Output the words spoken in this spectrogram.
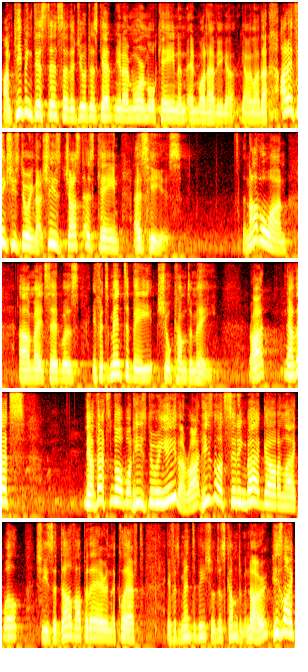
I'm keeping distance so that you'll just get, you know, more and more keen and, and what have you go, going like that. I don't think she's doing that. She's just as keen as he is. Another one our mate said was, if it's meant to be, she'll come to me, right? Now that's now, that's not what he's doing either, right? He's not sitting back going, like, well, she's a dove up there in the cleft. If it's meant to be, she'll just come to me. No, he's like,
